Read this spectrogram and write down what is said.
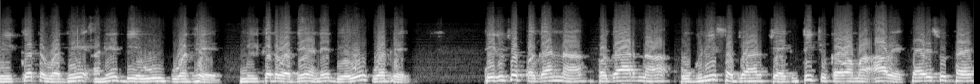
મિલકત વધે અને દેવું વધે. મિલકત વધે અને દેવું વધે. ત્રીજું પગારના પગારના ઓગણીસ હજાર ચેકથી ચૂકવવામાં આવે, ત્યારે શું થાય?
